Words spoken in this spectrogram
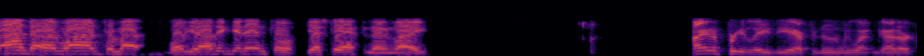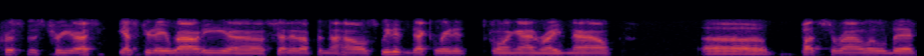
trying to unwind from that. Well, you know, I didn't get in until yesterday afternoon late. I had a pretty lazy afternoon. We went and got our Christmas tree yesterday, Rowdy. Uh, set it up in the house. We didn't decorate it. It's going on right now. Uh, putzed around a little bit.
